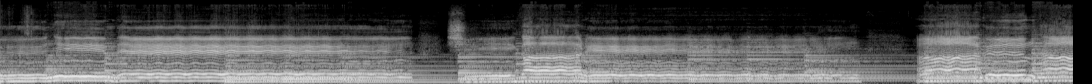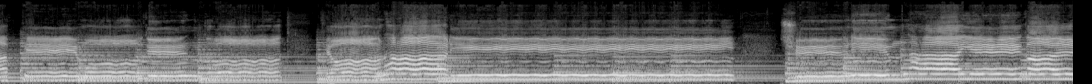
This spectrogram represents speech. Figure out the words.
주님의 시간에 아름답게 모든 것 변하리. 주님 나의 갈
